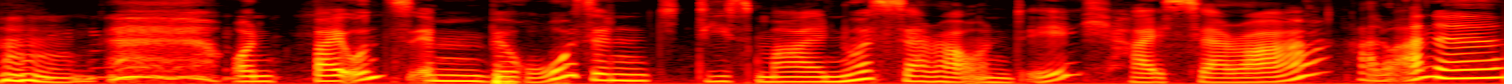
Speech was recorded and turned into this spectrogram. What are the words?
Und bei uns im Büro sind diesmal nur Sarah und ich. Hi Sarah. Hallo Anne.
